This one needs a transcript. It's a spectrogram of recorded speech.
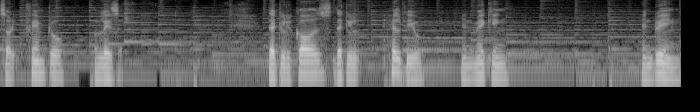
sorry, femto laser that will cause, that will help you in making and doing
